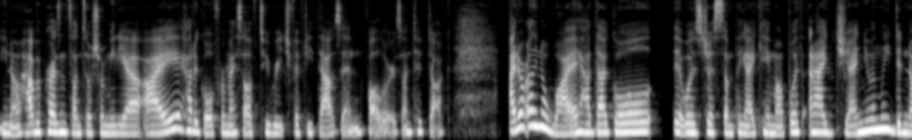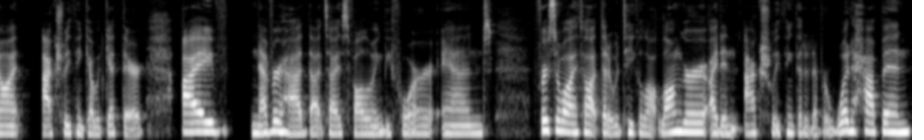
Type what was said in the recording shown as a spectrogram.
you know, have a presence on social media, I had a goal for myself to reach 50,000 followers on TikTok. I don't really know why I had that goal. It was just something I came up with, and I genuinely did not actually think I would get there. I've never had that size following before, and First of all, I thought that it would take a lot longer. I didn't actually think that it ever would happen.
